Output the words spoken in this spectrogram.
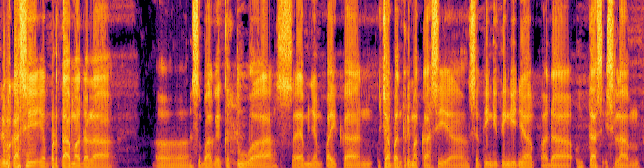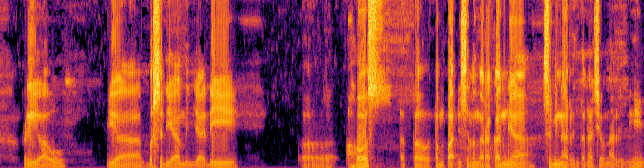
Terima kasih. Yang pertama adalah uh, sebagai ketua saya menyampaikan ucapan terima kasih yang setinggi-tingginya pada Universitas Islam Riau yang bersedia menjadi uh, host atau tempat diselenggarakannya seminar internasional ini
